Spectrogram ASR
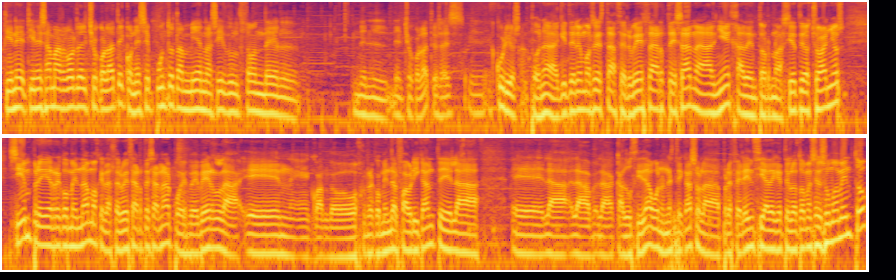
tiene, tiene ese amargor del chocolate con ese punto también así dulzón del, del, chocolate. O sea, es, curiosa. Pues nada, aquí tenemos esta cerveza artesana añeja de en torno a 7-8 años. Siempre recomendamos que la cerveza artesanal, pues beberla en, eh, cuando recomienda el fabricante la, eh, la, la- la caducidad, bueno, en este caso la preferencia de que te lo tomes en su momento.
